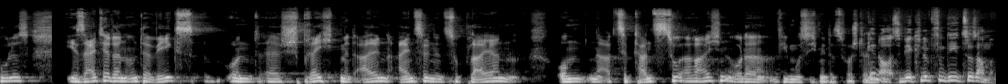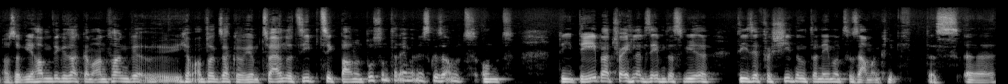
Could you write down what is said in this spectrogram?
cool ist. Ihr seid ja dann unterwegs und äh, sprecht mit allen einzelnen Suppliern, um eine Akzeptanz zu erreichen oder wie muss ich mir das vorstellen? Genau, also wir knüpfen die zusammen. Also wir haben, wie gesagt, am Anfang, wir, ich habe am Anfang gesagt, wir haben 270 Bahn- und Busunternehmen insgesamt und die Idee bei Trailern ist eben, dass wir diese verschiedenen Unternehmen zusammenknüpfen, dass äh,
